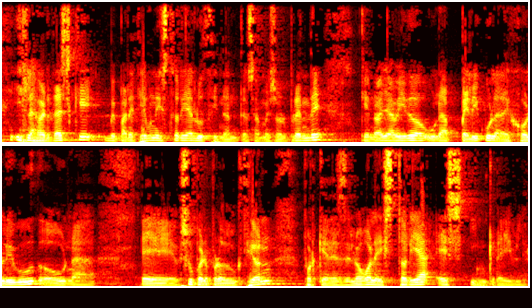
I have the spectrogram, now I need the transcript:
y la verdad es que me parecía una historia alucinante. O sea, me sorprende que no haya habido una película de Hollywood o una eh, superproducción porque desde luego la historia es increíble.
